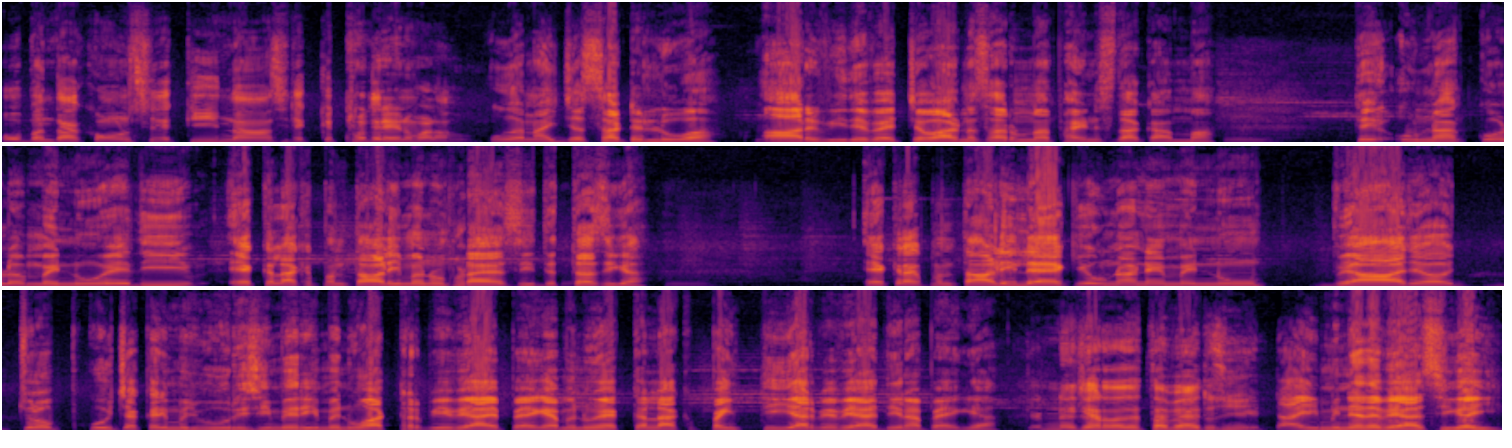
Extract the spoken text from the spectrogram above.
ਉਹ ਬੰਦਾ ਕੌਣ ਸੀ ਤੇ ਕੀ ਨਾਂ ਸੀ ਤੇ ਕਿੱਥੋਂ ਦੇ ਰਹਿਣ ਵਾਲਾ ਉਹ? ਉਹਦਾ ਨਾਂ ਜੱਸਾ ਢਿੱਲੋਂ ਆ। ਆਰਵੀ ਦੇ ਵਿੱਚ ਵੜਨ ਸਰ ਉਹਨਾਂ ਫਾਈਨੈਂਸ ਦਾ ਕੰਮ ਆ। ਤੇ ਉਹਨਾਂ ਕੋਲ ਮੈਨੂੰ ਇਹਦੀ 1,45 ਮੈਨੂੰ ਫੜਾਇਆ ਸੀ ਦਿੱਤਾ ਸੀਗਾ। 1,45 ਲੈ ਕੇ ਉਹਨਾਂ ਨੇ ਮੈਨੂੰ ਵਿਆਜ ਚਲੋ ਕੋਈ ਚੱਕਰ ਨਹੀਂ ਮਜਬੂਰੀ ਸੀ ਮੇਰੀ ਮੈਨੂੰ 8 ਰੁਪਏ ਵਿਆਜ ਪੈ ਗਿਆ ਮੈਨੂੰ 1,35,000 ਰੁਪਏ ਵਿਆਜ ਦੇਣਾ ਪੈ ਗਿਆ। ਕਿੰਨੇ ਚਿਰ ਦਾ ਦਿੱਤਾ ਵਿਆਜ ਤੁਸੀਂ? ਇਹ 2.5 ਮਹੀਨੇ ਦਾ ਵਿਆਜ ਸੀਗਾ ਜੀ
